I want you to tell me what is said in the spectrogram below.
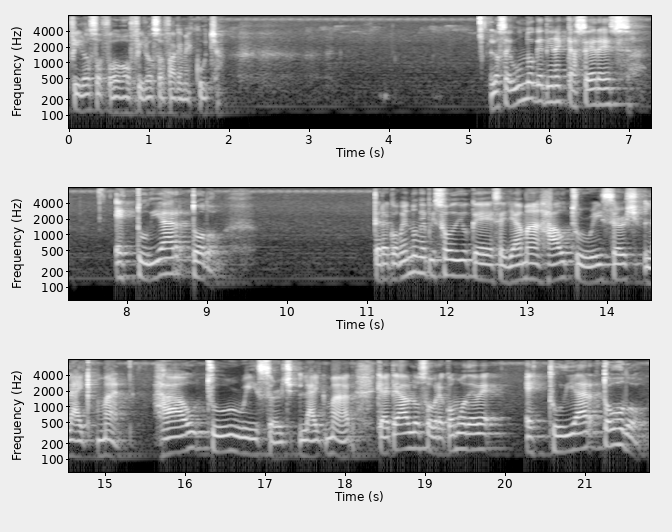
Filósofo o filósofa que me escucha. Lo segundo que tienes que hacer es estudiar todo. Te recomiendo un episodio que se llama How to Research Like Mad. How to Research Like Mad, que ahí te hablo sobre cómo debe estudiar todo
